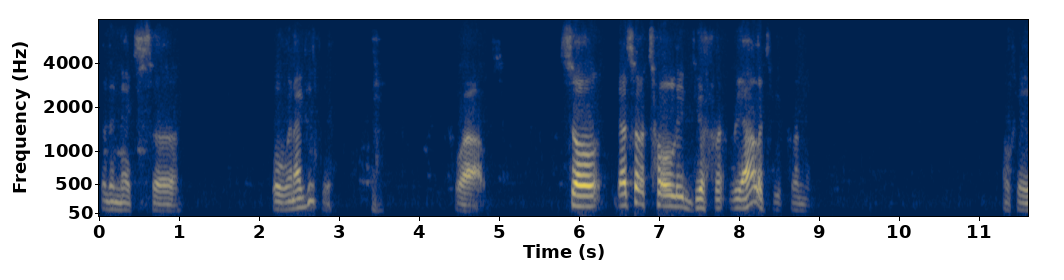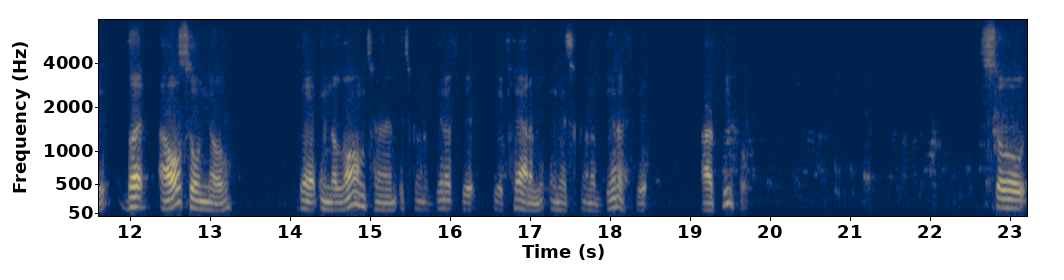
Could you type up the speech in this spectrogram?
for the next, uh, well, when I get there, hours. So that's a totally different reality for me. Okay. But I also know that in the long term, it's going to benefit the academy and it's going to benefit our people. So,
